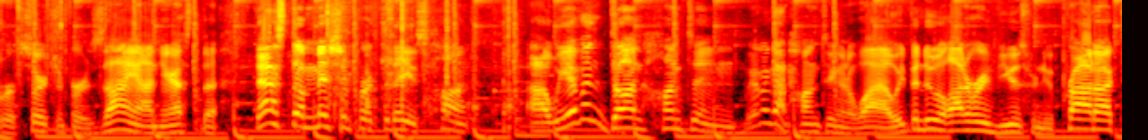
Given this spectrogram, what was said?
we're searching for Zion here. That's the that's the mission for today's hunt. Uh, we haven't done hunting. We haven't gone hunting in a while. We've been doing a lot of reviews for new product,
